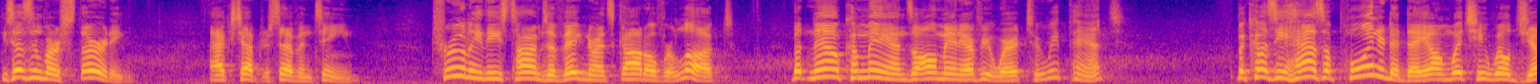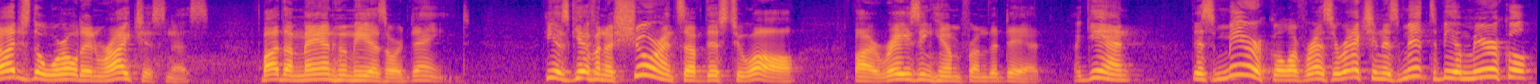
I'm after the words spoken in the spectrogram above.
he says in verse 30, Acts chapter 17, Truly these times of ignorance God overlooked, but now commands all men everywhere to repent, because he has appointed a day on which he will judge the world in righteousness by the man whom he has ordained. He has given assurance of this to all by raising him from the dead. Again, this miracle of resurrection is meant to be a miracle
